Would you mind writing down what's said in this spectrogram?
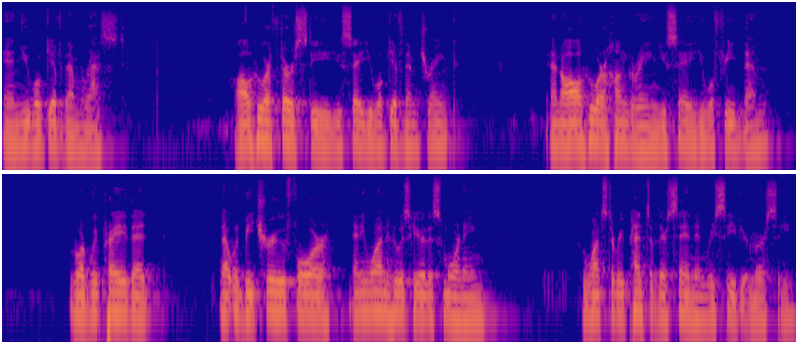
and you will give them rest. All who are thirsty, you say you will give them drink. And all who are hungering, you say you will feed them. Lord, we pray that that would be true for anyone who is here this morning who wants to repent of their sin and receive your mercy.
